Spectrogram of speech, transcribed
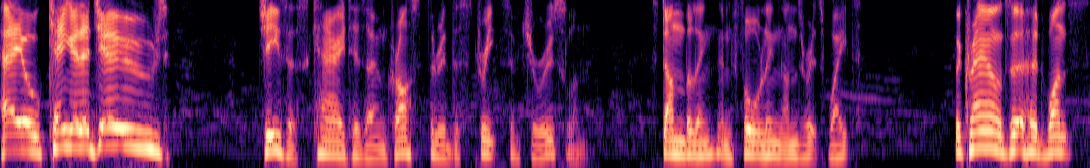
Hail, King of the Jews! Jesus carried his own cross through the streets of Jerusalem, stumbling and falling under its weight. The crowds that had once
